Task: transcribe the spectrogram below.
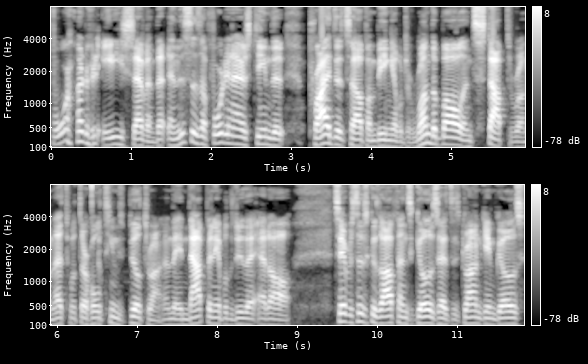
487. That, and this is a 49ers team that prides itself on being able to run the ball and stop the run. That's what their whole team's built around, and they've not been able to do that at all. San Francisco's offense goes as its ground game goes,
